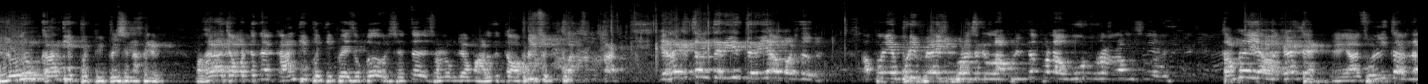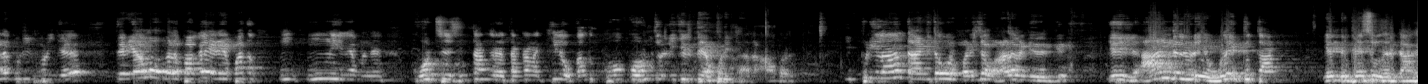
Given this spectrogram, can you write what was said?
எல்லோரும் காந்தியை பற்றி பேசினார்கள். மகாராஜா மட்டும்தான் காந்தியை பத்தி பேசும்போது அவர் செத்த சொல்ல முடியாம அழுதுட்டோம் அப்படின்னு சொல்லி பரிசு எனக்கு தான் தெரியும் தெரியாம இருந்தது அப்புறம் எப்படி பேசி புழைச்சிக்கலாம் அப்படின்னு இப்ப நான் ஊர் ஊர ரம்சுவது தமிழையாவை கேட்டேன். ஐயா சொல்லித்தரந்தானே கூட்டிட்டு போனீங்க? தெரியாம உங்களை பார்க்கல என்னைய பார்த்தா உம் உம் என்ன பண்ண? கோட்ஸை சுட்டாங்கிற தண்டனை கீழே உட்காந்து கோக்கோன்னு சொல்லிக்கிட்டு அப்படின்னாரு அவர். இப்படிலாம் தாண்டி தான் ஒரு மனுஷன் வாழ வேண்டியது இருக்கு. இதில் ஆண்களுடைய உழைப்பு தான் என்று பேசுவதற்காக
